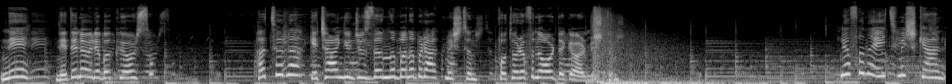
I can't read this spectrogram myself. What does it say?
Ne? Neden öyle bakıyorsun? Hatırla, geçen gün cüzdanını bana bırakmıştın. Fotoğrafını orada görmüştüm. Lafını etmişken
